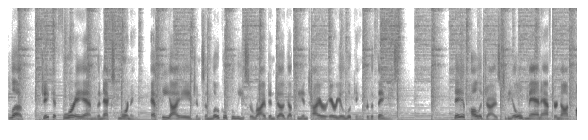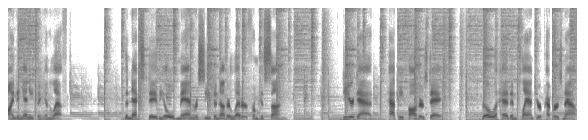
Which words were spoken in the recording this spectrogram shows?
Love, Jake at 4 a.m. the next morning, FBI agents and local police arrived and dug up the entire area looking for the things. They apologized to the old man after not finding anything and left. The next day the old man received another letter from his son. Dear Dad, Happy Father's Day. Go ahead and plant your peppers now.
